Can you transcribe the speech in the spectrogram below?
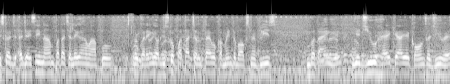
इसका जैसे ही नाम पता चलेगा हम आपको वो करेंगे और जिसको पता चलता है वो कमेंट बॉक्स में प्लीज़ बताएँगे। ये जीव है क्या? ये कौन सा जीव है?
